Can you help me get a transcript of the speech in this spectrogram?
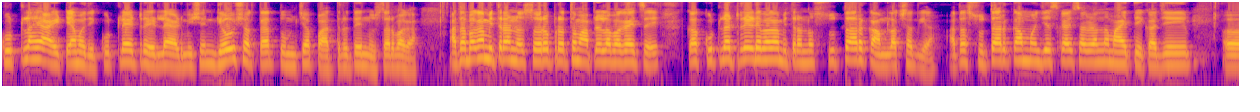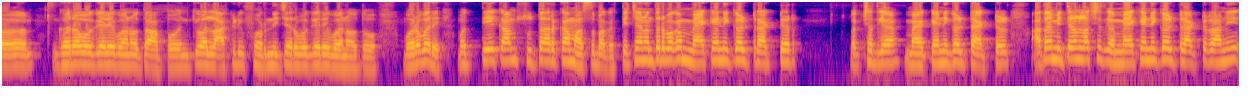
कुठल्याही आय टी आयमध्ये कुठल्याही ट्रेडला ॲडमिशन घेऊ शकतात तुमच्या पात्रतेनुसार बघा. आता बघा मित्रांनो सर्वप्रथम आपल्याला बघायचं आहे का कुठला ट्रेड आहे बघा मित्रांनो? सुतारकाम लक्षात घ्या. आता सुतारकाम म्हणजेच काय सगळ्यांना माहिती आहे का? जे घरं वगैरे बनवतो आपण किंवा लाकडी फर्निचर वगैरे बनवतो. बरोबर आहे? मग ते काम सुतारकाम असतं बघा. त्याच्यानंतर बघा मेकॅनिकल ट्रॅक्टर लक्षात घ्या मेकॅनिकल ट्रॅक्टर आता मित्रांनो लक्षात घ्या मेकॅनिकल ट्रॅक्टर आणि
